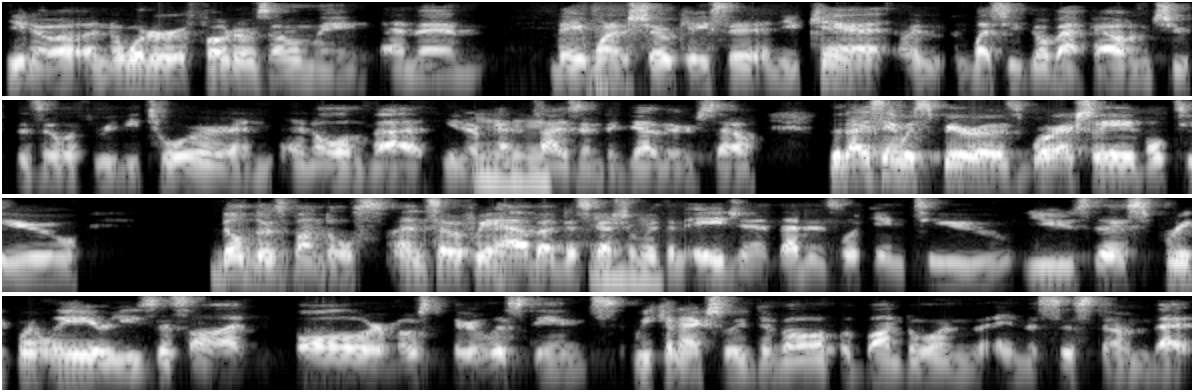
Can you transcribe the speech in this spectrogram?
you know, an order of photos only, and then they want to showcase it and you can't unless you go back out and shoot the Zillow 3D tour and, and all of that, you know, mm-hmm. kind of ties in together. So the nice thing with Spiro is we're actually able to build those bundles. And so if we have a discussion mm-hmm. with an agent that is looking to use this frequently or use this on all or most of their listings, we can actually develop a bundle in the, in the system that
